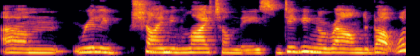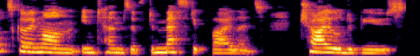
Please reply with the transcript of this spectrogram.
um, really shining light on these, digging around about what's going on in terms of domestic violence, child abuse,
